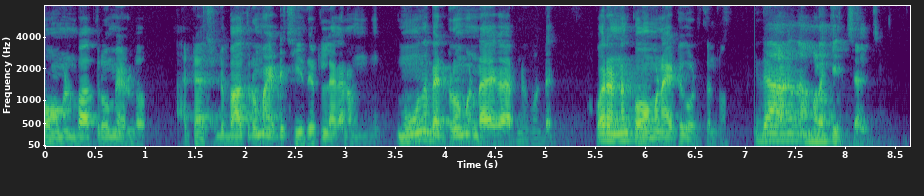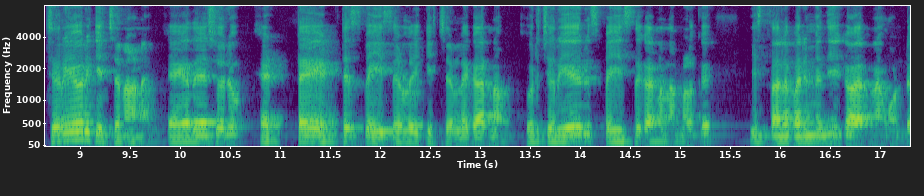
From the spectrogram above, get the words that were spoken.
കോമൺ ബാത്റൂമേ ഉള്ളൂ. അറ്റാച്ച്ഡ് ബാത്റൂം ആയിട്ട് ചെയ്തിട്ടില്ല. കാരണം മൂന്ന് ബെഡ്റൂം ഉണ്ടായ കാരണം കൊണ്ട് ഒരെണ്ണം കോമൺ ആയിട്ട് കൊടുത്തിട്ടുണ്ട് ഇതാണ് നമ്മളെ കിച്ചൺ ചെറിയൊരു കിച്ചണാണ് ഏകദേശം ഒരു എട്ട് എട്ട് സ്പേസ് ഉള്ള ഈ കിച്ചണിൽ കാരണം ഒരു ചെറിയൊരു സ്പേസ് കാരണം നമ്മൾക്ക് ഈ സ്ഥലപരിമിതി കാരണം കൊണ്ട്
